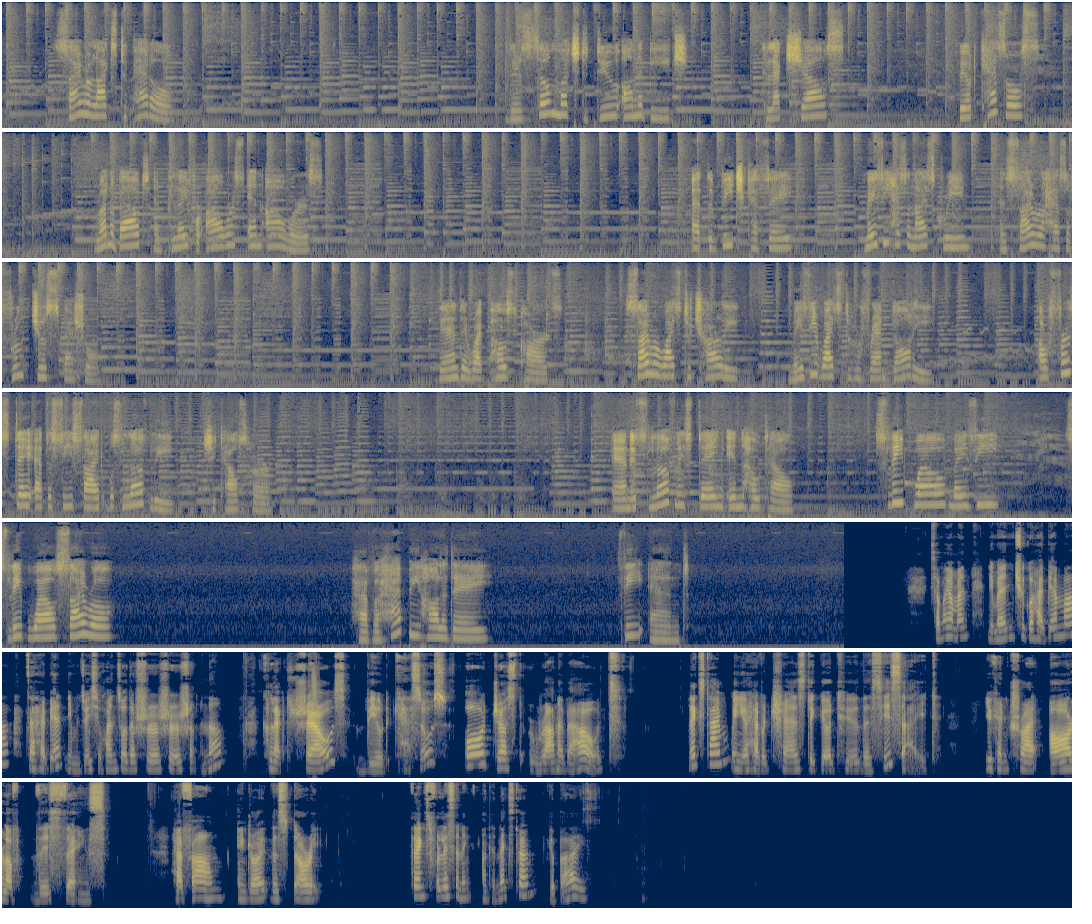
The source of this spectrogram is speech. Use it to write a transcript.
Cyril likes to paddle. There's so much to do on the beach. Collect shells, build castles, run about and play for hours and hours. At the beach cafe, Maisy has an ice cream and Cyril has a fruit juice special. Then they write postcards. Cyril writes to Charlie. Maisy writes to her friend Dottie. Our first day at the seaside was lovely, she tells her. and it's lovely staying in the hotel. Sleep well, Maisy. Sleep well, Cyril. Have a happy holiday. The end. 小朋友们，你们去过海边吗？在海边，你们最喜欢做的事是什么呢？Collect shells, build castles, or just run about? Next time, when you have a chance to go to the seaside, you can try all of these things. Have fun, enjoy the story. Thanks for listening. Until next time, goodbye.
